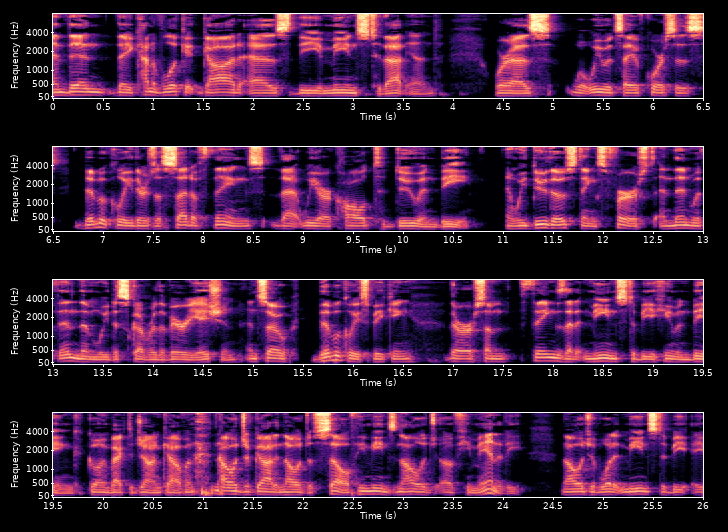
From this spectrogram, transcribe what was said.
And then they kind of look at God as the means to that end. Whereas what we would say, of course, is biblically, there's a set of things that we are called to do and be. And we do those things first, and then within them, we discover the variation. And so, biblically speaking, there are some things that it means to be a human being. Going back to John Calvin, knowledge of God and knowledge of self, he means knowledge of humanity, knowledge of what it means to be a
